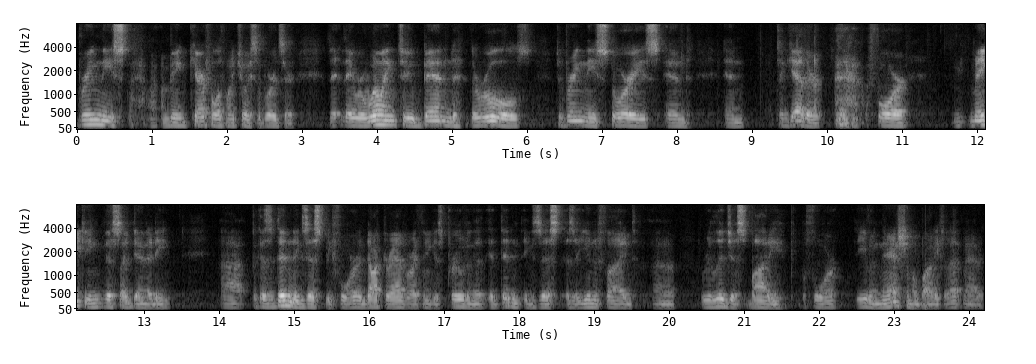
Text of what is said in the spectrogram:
bring these, I'm being careful with my choice of words here, they, they were willing to bend the rules to bring these stories and, and together for making this identity uh, because it didn't exist before, and Dr. Adler, I think, has proven that it didn't exist as a unified uh, religious body before, even national body for that matter.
